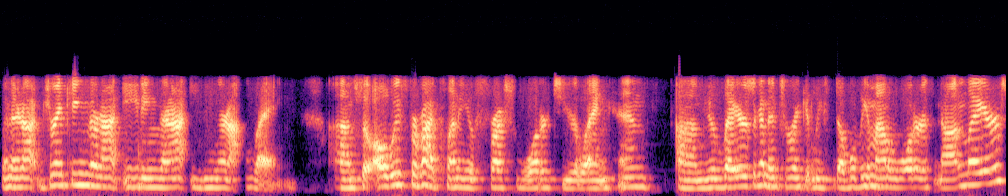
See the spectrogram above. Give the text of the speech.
When they're not drinking, they're not eating, they're not eating, they're not laying. Um, so always provide plenty of fresh water to your laying hens. Um, your layers are going to drink at least double the amount of water as non-layers.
